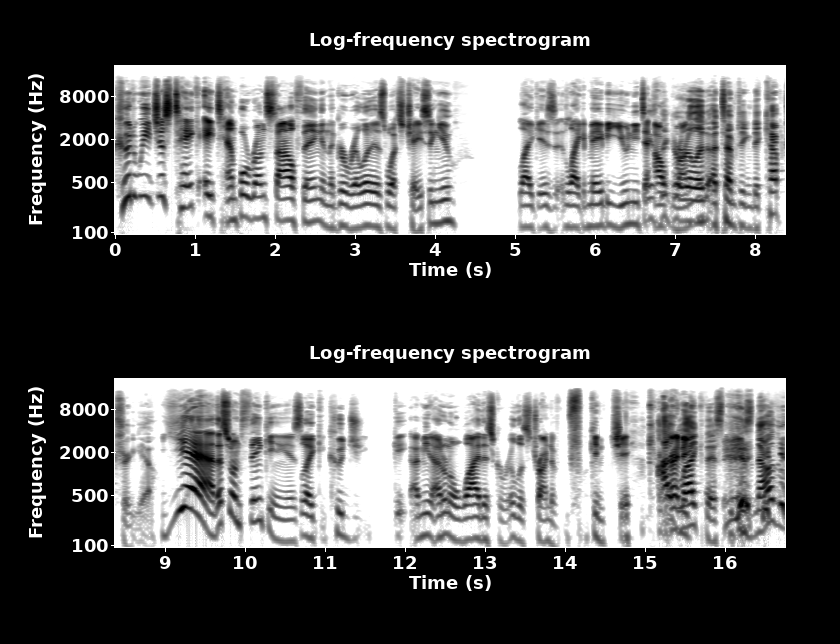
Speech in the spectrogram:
Could we just take a temple run style thing and the gorilla is what's chasing you? Like is like maybe you need to Is the gorilla them? attempting to capture you? Yeah, that's what I'm thinking. Is like, could you? I mean, I don't know why this gorilla's trying to fucking shake. I trying to- like this because now, the,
